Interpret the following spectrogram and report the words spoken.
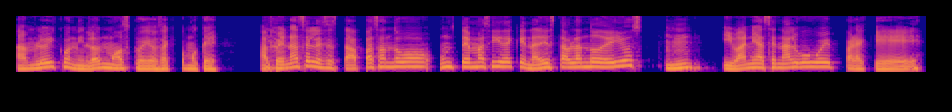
AMLO y con Elon Musk, güey? O sea, que como que apenas se les está pasando un tema así de que nadie está hablando de ellos y van y hacen algo, güey, para que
